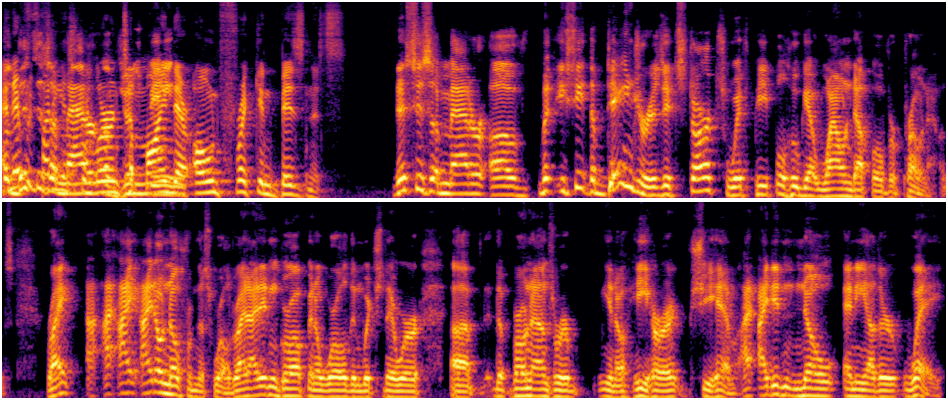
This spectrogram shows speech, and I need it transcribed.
And this everybody has to learn to mind being- their own freaking business. This is a matter of, but you see, the danger is it starts with people who get wound up over pronouns, right? I, I, I don't know from this world, right? I didn't grow up in a world in which there were uh, the pronouns were, you know, he, her, she, him. I, I didn't know any other way,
